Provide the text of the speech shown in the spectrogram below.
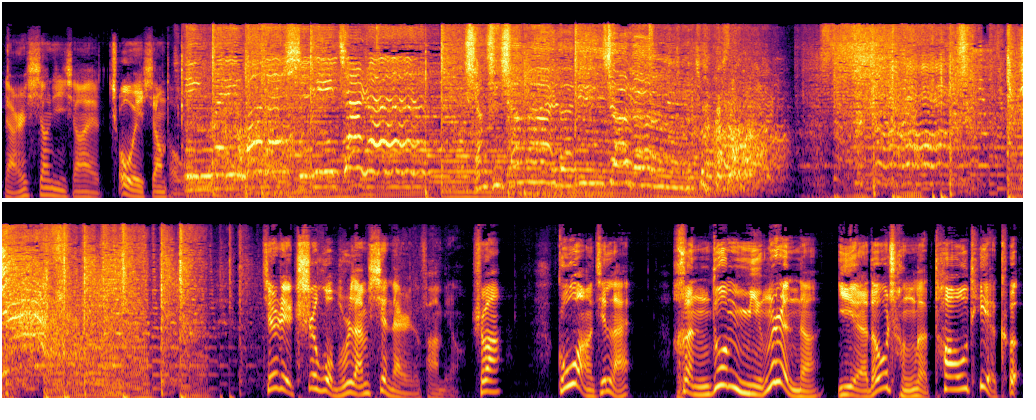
俩人相亲相爱，臭味相投。相亲相爱的一家人。其实这吃货不是咱们现代人的发明，是吧？古往今来，很多名人呢也都成了饕餮客。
